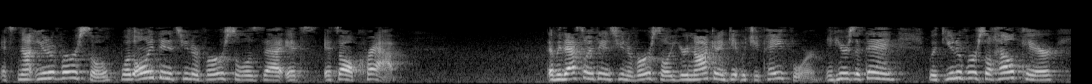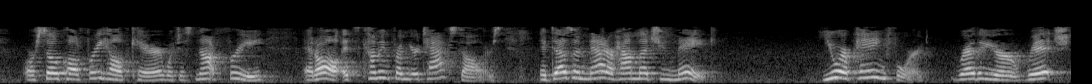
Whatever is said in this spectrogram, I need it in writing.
It's not universal. Well, the only thing that's universal is that it's, it's all crap. I mean, that's the only thing that's universal. You're not going to get what you pay for. And here's the thing. With universal healthcare, or so-called free healthcare, which is not free, at all. It's coming from your tax dollars. It doesn't matter how much you make. You are paying for it. Whether you're rich,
